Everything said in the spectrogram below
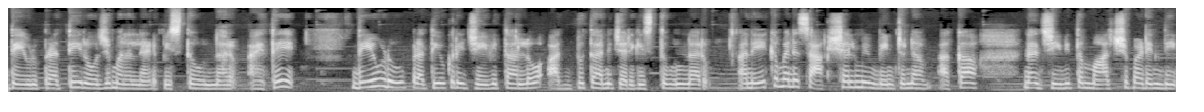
దేవుడు ప్రతిరోజు మనల్ని నడిపిస్తూ ఉన్నారు. అయితే దేవుడు ప్రతి ఒక్కరి జీవితాల్లో అద్భుతాన్ని జరిగిస్తూ ఉన్నారు. అనేకమైన సాక్ష్యాలు మేము వింటున్నాం. అక్క నా జీవితం మార్చబడింది.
